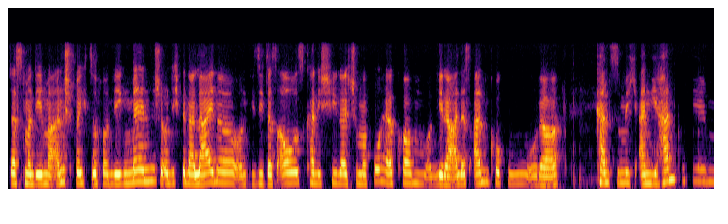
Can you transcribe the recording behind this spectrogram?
dass man den mal anspricht, so von wegen Mensch und ich bin alleine und wie sieht das aus? Kann ich vielleicht schon mal vorher kommen und mir da alles angucken oder kannst du mich an die Hand nehmen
